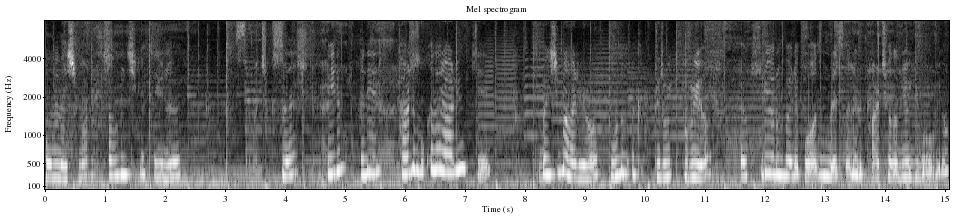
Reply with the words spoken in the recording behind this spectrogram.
15 Mart alınış köfte günü ve benim hani karnım o kadar ağrıyor ki başım ağrıyor burnum akıp duru- duruyor öksürüyorum böyle boğazım resmen hani parçalanıyor gibi oluyor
